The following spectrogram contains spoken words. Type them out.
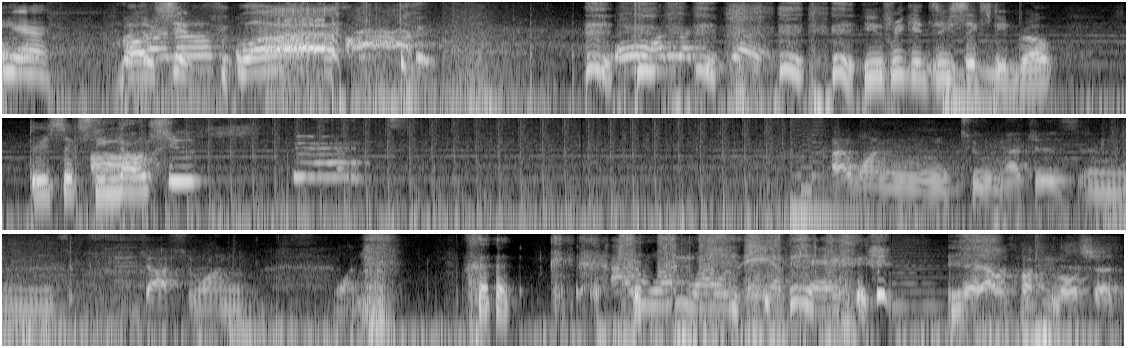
yeah. Oh shit. What? Oh, how did I get that? You freaking 360, bro. 360, no ah. shoot. I won two matches and Josh won one. I won while I was AFK. Yeah, that was fucking bullshit.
